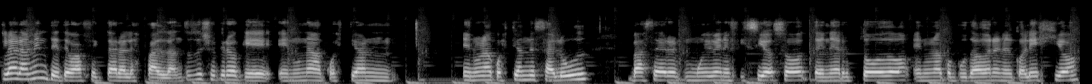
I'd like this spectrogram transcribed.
claramente te va a afectar a la espalda. Entonces yo creo que en una cuestión, en una cuestión de salud, va a ser muy beneficioso tener todo en una computadora en el colegio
